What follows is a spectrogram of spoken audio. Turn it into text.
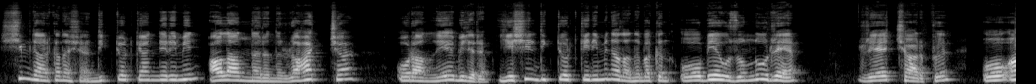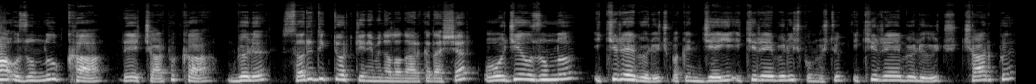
Şimdi arkadaşlar dikdörtgenlerimin alanlarını rahatça oranlayabilirim. Yeşil dikdörtgenimin alanı bakın OB uzunluğu R. R çarpı OA uzunluğu K. R çarpı K bölü sarı dikdörtgenimin alanı arkadaşlar. OC uzunluğu 2R bölü 3. Bakın C'yi 2R bölü 3 bulmuştuk. 2R bölü 3 çarpı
